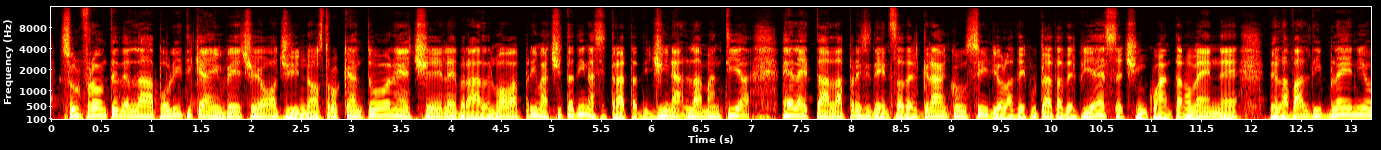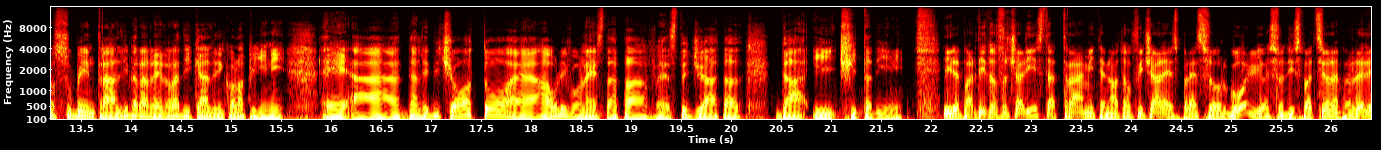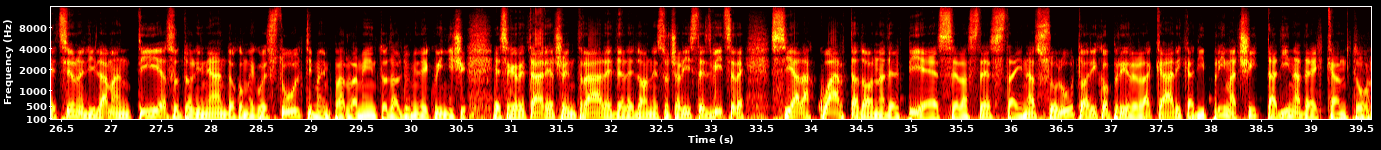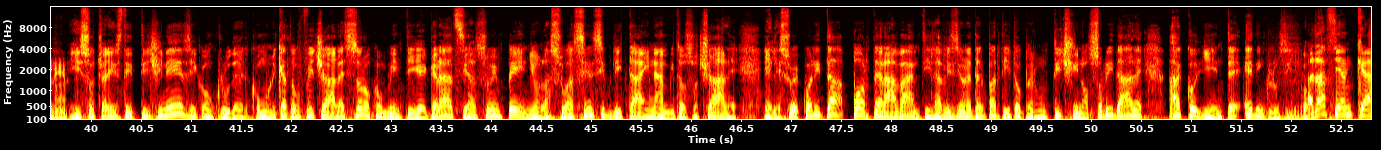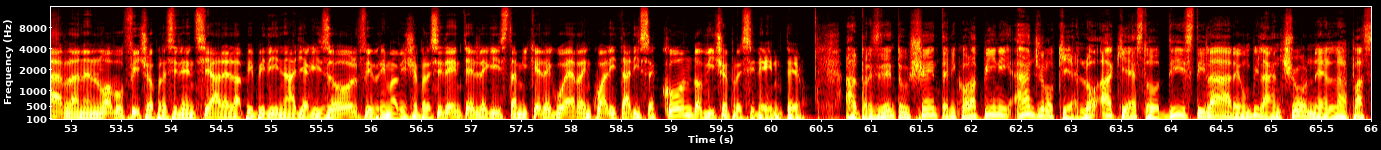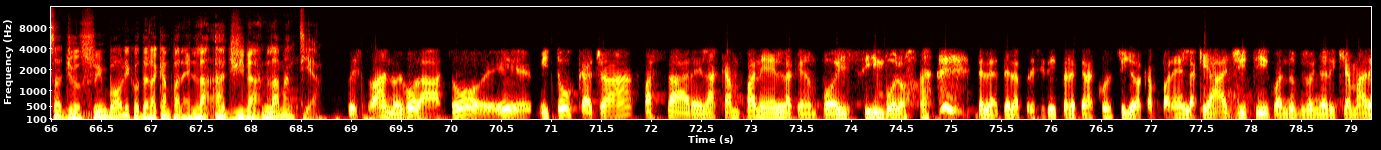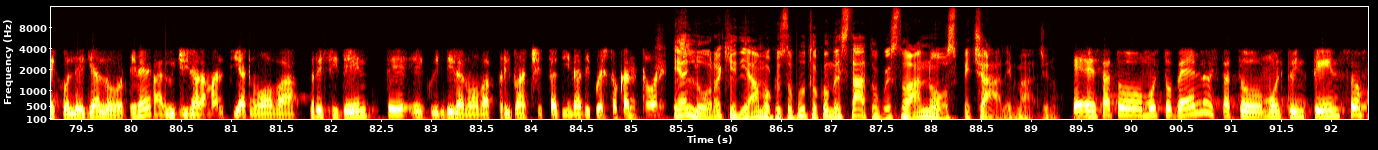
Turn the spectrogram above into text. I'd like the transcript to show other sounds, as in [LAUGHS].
Sul fronte della politica invece oggi il nostro cantone celebra la nuova prima cittadina, si tratta di Gina Lamantia, eletta alla presidenza del Gran Consiglio, la deputata del PS, 59enne della Val di Blenio, subentra al liberale radicale Nicola Pini. E uh, dalle 18 uh, a Olivone è stata festeggiata dai cittadini. Il Partito Socialista tramite nota ufficiale ha espresso orgoglio e soddisfazione per l'elezione di Lamantia, sottolineando come quest'ultima in Parlamento dal 2015 e segretaria centrale delle donne socialiste svizzere, sia la quarta donna del PS, la stessa in assoluto, a ricoprire la carica di prima cittadina del cantone. I socialisti ticinesi, conclude il comunicato ufficiale, sono convinti che grazie al suo impegno, la sua sensibilità in ambito sociale e le sue qualità porterà avanti la visione del partito per un Ticino solidale, accogliente ed inclusivo. Ad affiancarla nel nuovo ufficio presidenziale la PPD Nadia Ghisolfi, prima vicepresidente, e il leghista Michele Guerra in qualità di secondo vicepresidente presidente. Al presidente uscente Nicola Pini, Angelo Chiello ha chiesto di stilare un bilancio nel passaggio simbolico della campanella a Gina Lamantia questo anno è volato e mi tocca già passare la campanella che è un po' il simbolo [LAUGHS] della, della, presidenza del Gran Consiglio, la campanella che agiti quando bisogna richiamare i colleghi all'ordine, a Luigina Lamantia, nuova presidente e quindi la nuova prima cittadina di questo cantone. E allora chiediamo a questo punto com'è stato questo anno speciale, immagino. È stato molto bello, è stato molto intenso,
